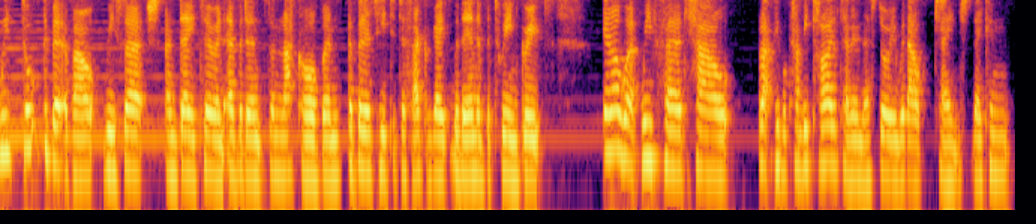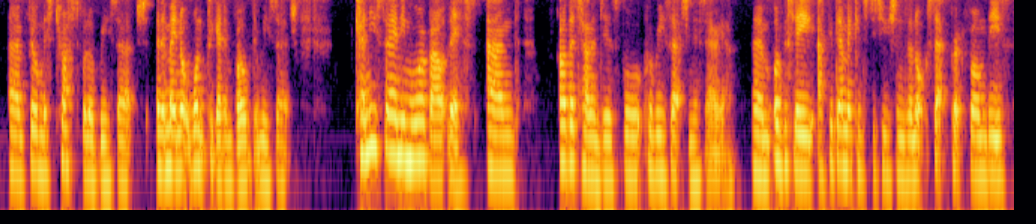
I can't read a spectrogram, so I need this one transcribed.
We talked a bit about research and data and evidence and lack of and ability to disaggregate within and between groups. In our work, we've heard how Black people can be tired of telling their story without change. They can um, feel mistrustful of research and they may not want to get involved in research. Can you say any more about this and other challenges for, for research in this area? Um, obviously, academic institutions are not separate from these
